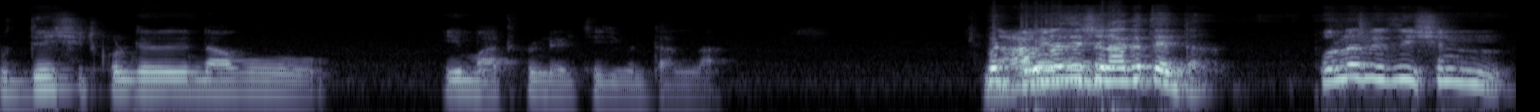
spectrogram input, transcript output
ಉದ್ದೇಶ ಇಟ್ಕೊಂಡು ನಾವು ಈ ಮಾತುಗಳನ್ನ ಹೇಳ್ತಿದೀವಿ ಅಂತ ಅಲ್ಲ. ಪೋಲರೈಸೇಷನ್ ಆಗುತ್ತೆ ಅಂತ. ಪೋಲರೈಸೇಷನ್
